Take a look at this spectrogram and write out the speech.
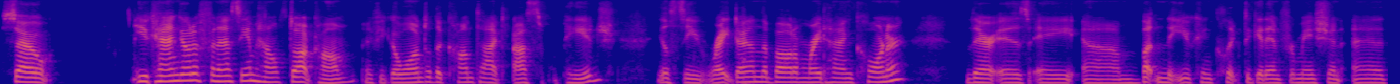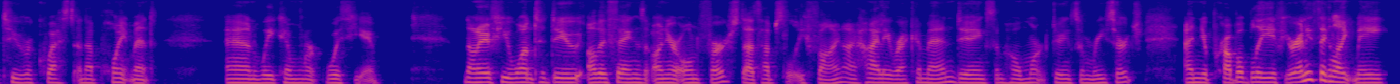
So you can go to finessiumhealth.com. If you go onto the contact us page, you'll see right down in the bottom right hand corner, there is a um, button that you can click to get information and uh, to request an appointment, and we can work with you. Now, if you want to do other things on your own first, that's absolutely fine. I highly recommend doing some homework, doing some research. And you probably, if you're anything like me,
